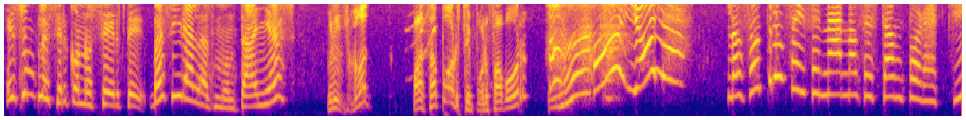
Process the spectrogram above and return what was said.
es un placer conocerte. ¿Vas a ir a las montañas? Grusgot, pasaporte, por favor. ¡Ay, hola! ¿Los otros seis enanos están por aquí?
